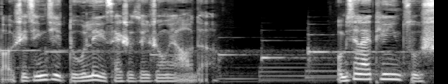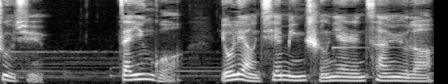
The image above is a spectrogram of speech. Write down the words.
保持经济独立才是最重要的。我们先来听一组数据。在英国，有两千名成年人参与了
